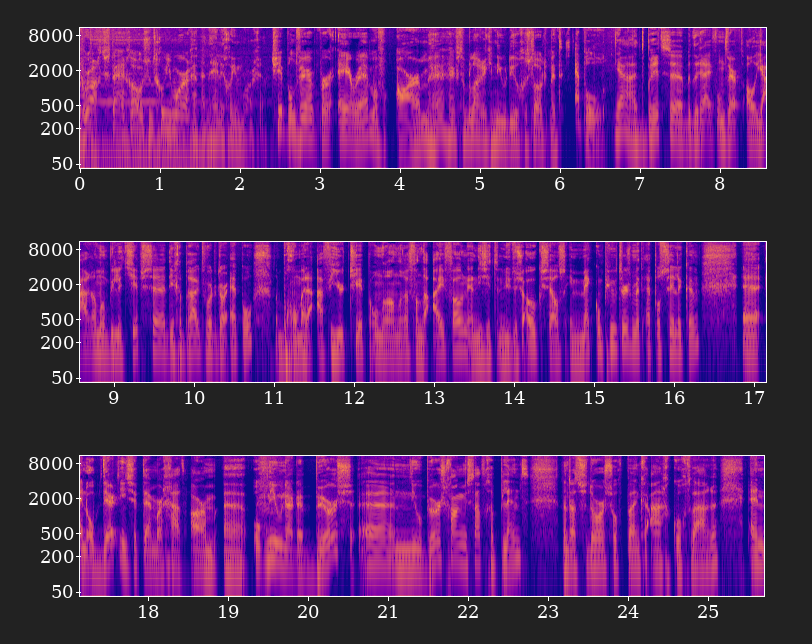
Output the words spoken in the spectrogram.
voor 8, Stijn Goosens, goedemorgen. Een hele goede morgen. Chipontwerper ARM, of ARM, hè, heeft een belangrijke nieuwe deal gesloten met Apple. Ja, het Britse bedrijf ontwerpt al jaren mobiele chips uh, die gebruikt worden door Apple. Dat begon bij de A4-chip onder andere van de iPhone. En die zitten nu dus ook zelfs in Mac-computers met Apple Silicon. Uh, en op 13 september gaat ARM uh, opnieuw naar de beurs. een nieuwe beursgang staat gepland nadat ze door SoftBank aangekocht waren. En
